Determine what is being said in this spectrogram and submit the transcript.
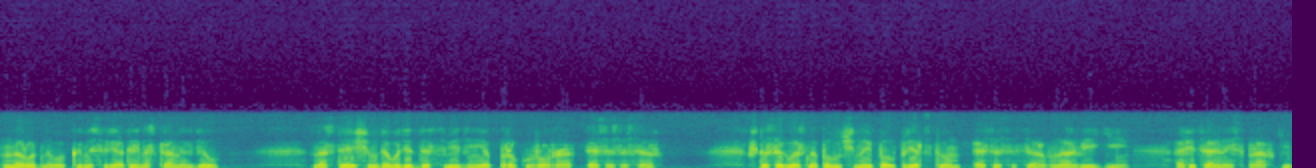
Народного комиссариата иностранных дел настоящим доводит до сведения прокурора СССР, что согласно полученной полпредством СССР в Норвегии официальной справке,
